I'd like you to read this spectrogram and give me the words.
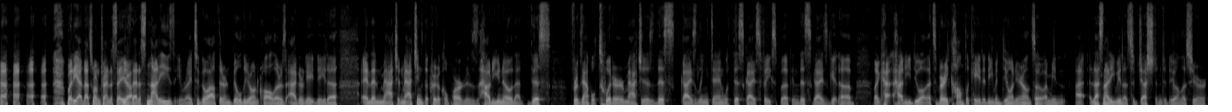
but yeah, that's what I'm trying to say Yeah. is that it's not easy, right? To go out there and build your own crawlers, aggregate data, and then match it. Matching is the critical part. Is how do you know that this, for example, Twitter matches this guy's LinkedIn with this guy's Facebook and this guy's GitHub? Like, how, how do you do all that's very complicated, even do on your own. So, I mean, I, that's not even a suggestion to do unless you're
